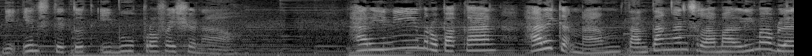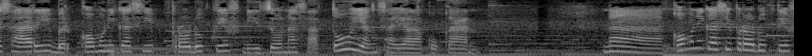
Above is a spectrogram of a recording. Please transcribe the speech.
di Institut Ibu Profesional. Hari ini merupakan hari ke-6 tantangan selama 15 hari berkomunikasi produktif di zona 1 yang saya lakukan Nah, komunikasi produktif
